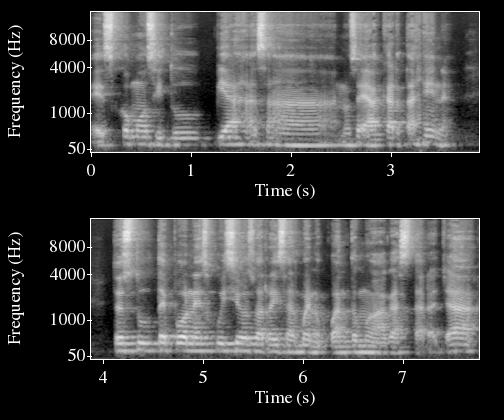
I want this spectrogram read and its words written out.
es como si tú viajas a, no sé, a Cartagena. Entonces tú te pones juicioso a revisar, bueno, ¿cuánto me va a gastar allá?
